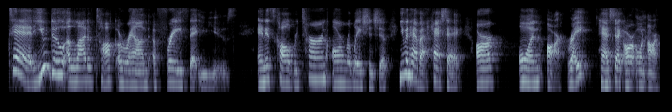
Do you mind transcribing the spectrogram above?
Ted, you do a lot of talk around a phrase that you use, and it's called return on relationship. You even have a hashtag, R on R, right? Hashtag R on R.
